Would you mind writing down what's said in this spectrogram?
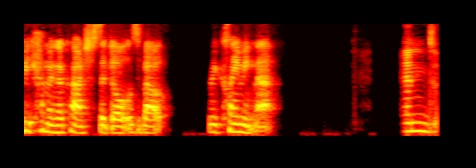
becoming a conscious adult is about reclaiming that. And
